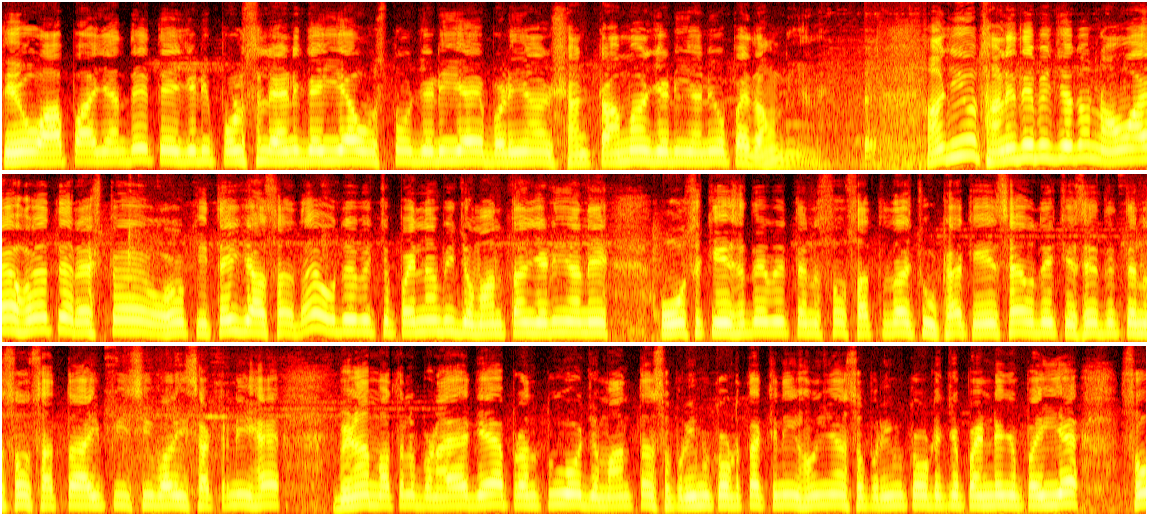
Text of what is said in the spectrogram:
ਤੇ ਉਹ ਆਪ ਆ ਜਾਂਦੇ, ਤੇ ਜਿਹੜੀ ਪੁਲਿਸ ਲੈਣ ਗਈ ਆ, ਉਸ ਤੋਂ ਜਿਹੜੀ ਹੈ ਬੜੀਆਂ ਸ਼ੰਤਾਵਾਂ ਜਿਹੜੀਆਂ ਨੇ, ਉਹ ਪੈਦਾ ਹੁੰਦੀਆਂ ਨੇ। ਹਾਂਜੀ, ਉਹ ਥਾਣੇ ਦੇ ਵਿੱਚ ਜਦੋਂ ਨੌ ਆਇਆ ਹੋਇਆ ਤੇ ਅਰੈਸਟ ਉਹ ਕੀਤਾ ਹੀ ਜਾ ਸਕਦਾ ਉਹਦੇ ਵਿੱਚ ਪਹਿਲਾਂ ਵੀ ਜ਼ਮਾਨਤਾਂ ਜਿਹੜੀਆਂ ਨੇ, ਉਸ ਕੇਸ ਦੇ ਵਿੱਚ 307 ਦਾ ਝੂਠਾ ਕੇਸ ਹੈ। ਉਹਦੇ ਕਿਸੇ ਦੇ 307 ਆਈਪੀਸੀ ਵਾਲੀ ਸੱਟ ਨਹੀਂ ਹੈ। ਬਿਨਾ ਮਤਲਬ ਬਣਾਇਆ ਗਿਆ, ਪਰੰਤੂ ਉਹ ਜ਼ਮਾਨਤਾਂ ਸੁਪਰੀਮ ਕੋਰਟ ਤੱਕ ਨਹੀਂ ਹੋਈਆਂ। ਸੁਪਰੀਮ ਕੋਰਟ 'ਚ ਪੈਂਡਿੰਗ ਪਈ ਹੈ। ਸੋ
